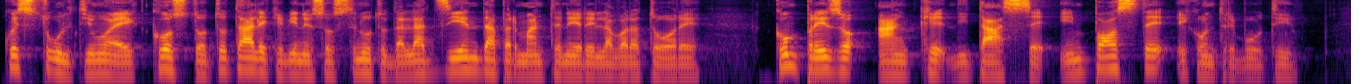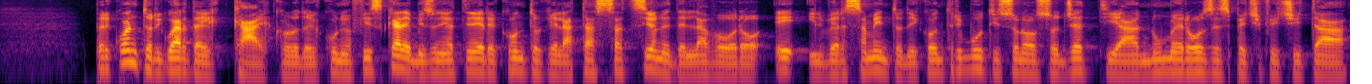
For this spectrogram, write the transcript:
Quest'ultimo è il costo totale che viene sostenuto dall'azienda per mantenere il lavoratore, compreso anche di tasse, imposte e contributi. Per quanto riguarda il calcolo del cuneo fiscale bisogna tenere conto che la tassazione del lavoro e il versamento dei contributi sono soggetti a numerose specificità,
